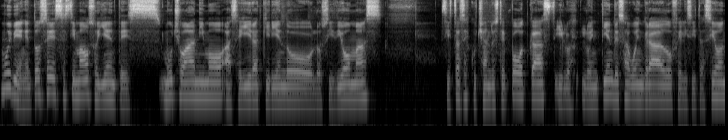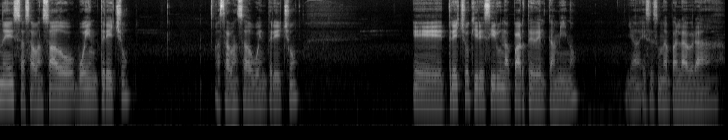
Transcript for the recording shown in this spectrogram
Muy bien, entonces, estimados oyentes, mucho ánimo a seguir adquiriendo los idiomas. Si estás escuchando este podcast y lo, entiendes a buen grado, felicitaciones, has avanzado buen trecho. Has avanzado buen trecho. Eh, trecho quiere decir una parte del camino. ¿ya? Esa es una palabra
